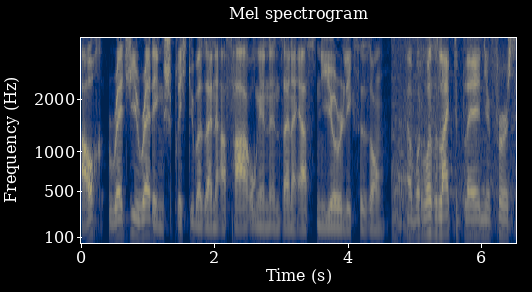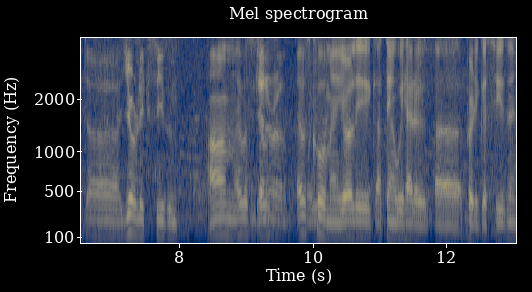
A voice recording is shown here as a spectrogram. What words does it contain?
Auch Reggie Redding spricht über seine Erfahrungen in seiner ersten Euroleague-Saison. Uh, what was it like to play in your first uh, Euroleague season? Um, it was, it was it was cool, man. EuroLeague, I think we had a, a pretty good season.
